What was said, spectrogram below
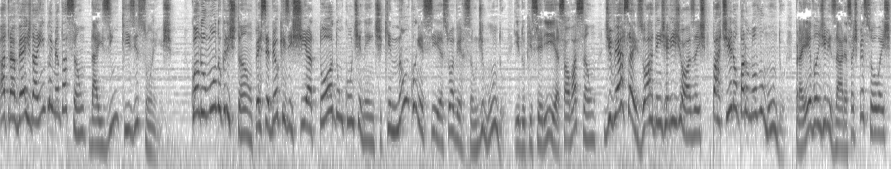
através da implementação das inquisições. Quando o mundo cristão percebeu que existia todo um continente que não conhecia sua versão de mundo e do que seria salvação, diversas ordens religiosas partiram para o novo mundo para evangelizar essas pessoas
